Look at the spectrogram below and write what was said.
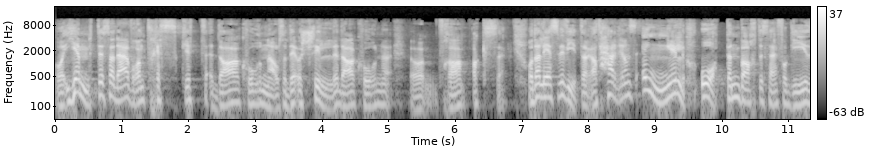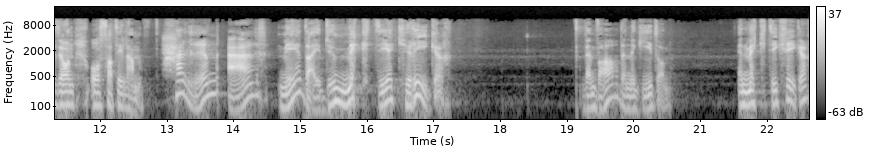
og gjemte seg der hvor han tresket da kornet. Altså det å skille da kornet fra akse. Og Da leser vi videre at Herrens engel åpenbarte seg for Gideon og sa til ham Herren er med deg, du mektige kriger. Hvem var denne Gideon? En mektig kriger?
